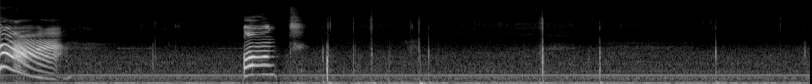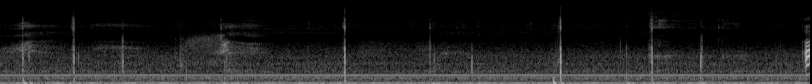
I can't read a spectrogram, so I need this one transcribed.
Ah! Bonked. Ah!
